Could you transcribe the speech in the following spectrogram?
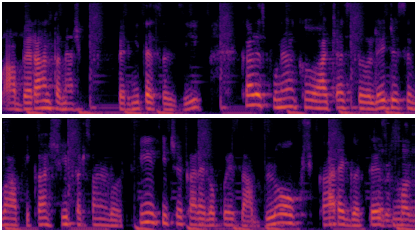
aberantă, mi-aș permite să zic, care spunea că această lege se va aplica și persoanelor fizice care locuiesc la bloc și care gătesc care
